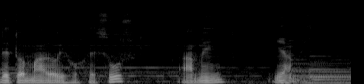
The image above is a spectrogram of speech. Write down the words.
de tu amado Hijo Jesús. Amén y amén.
